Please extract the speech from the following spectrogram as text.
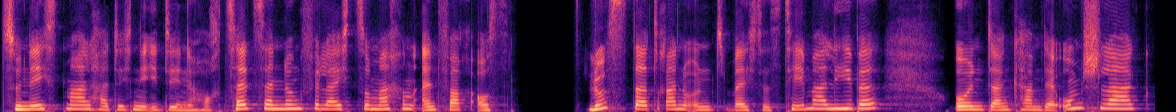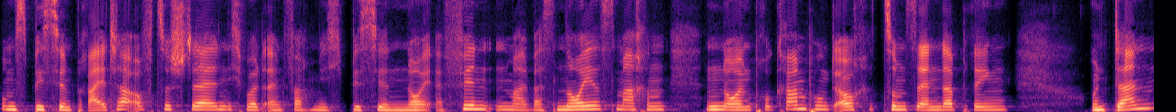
zunächst mal hatte ich eine Idee, eine Hochzeitssendung vielleicht zu machen, einfach aus Lust daran und weil ich das Thema liebe. Und dann kam der Umschlag, um es bisschen breiter aufzustellen. Ich wollte einfach mich bisschen neu erfinden, mal was Neues machen, einen neuen Programmpunkt auch zum Sender bringen. Und dann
